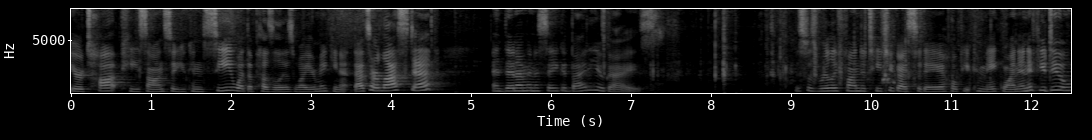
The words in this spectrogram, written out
your top piece on so you can see what the puzzle is while you're making it. That's our last step. And then I'm going to say goodbye to you guys. This was really fun to teach you guys today. I hope you can make one. And if you do,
